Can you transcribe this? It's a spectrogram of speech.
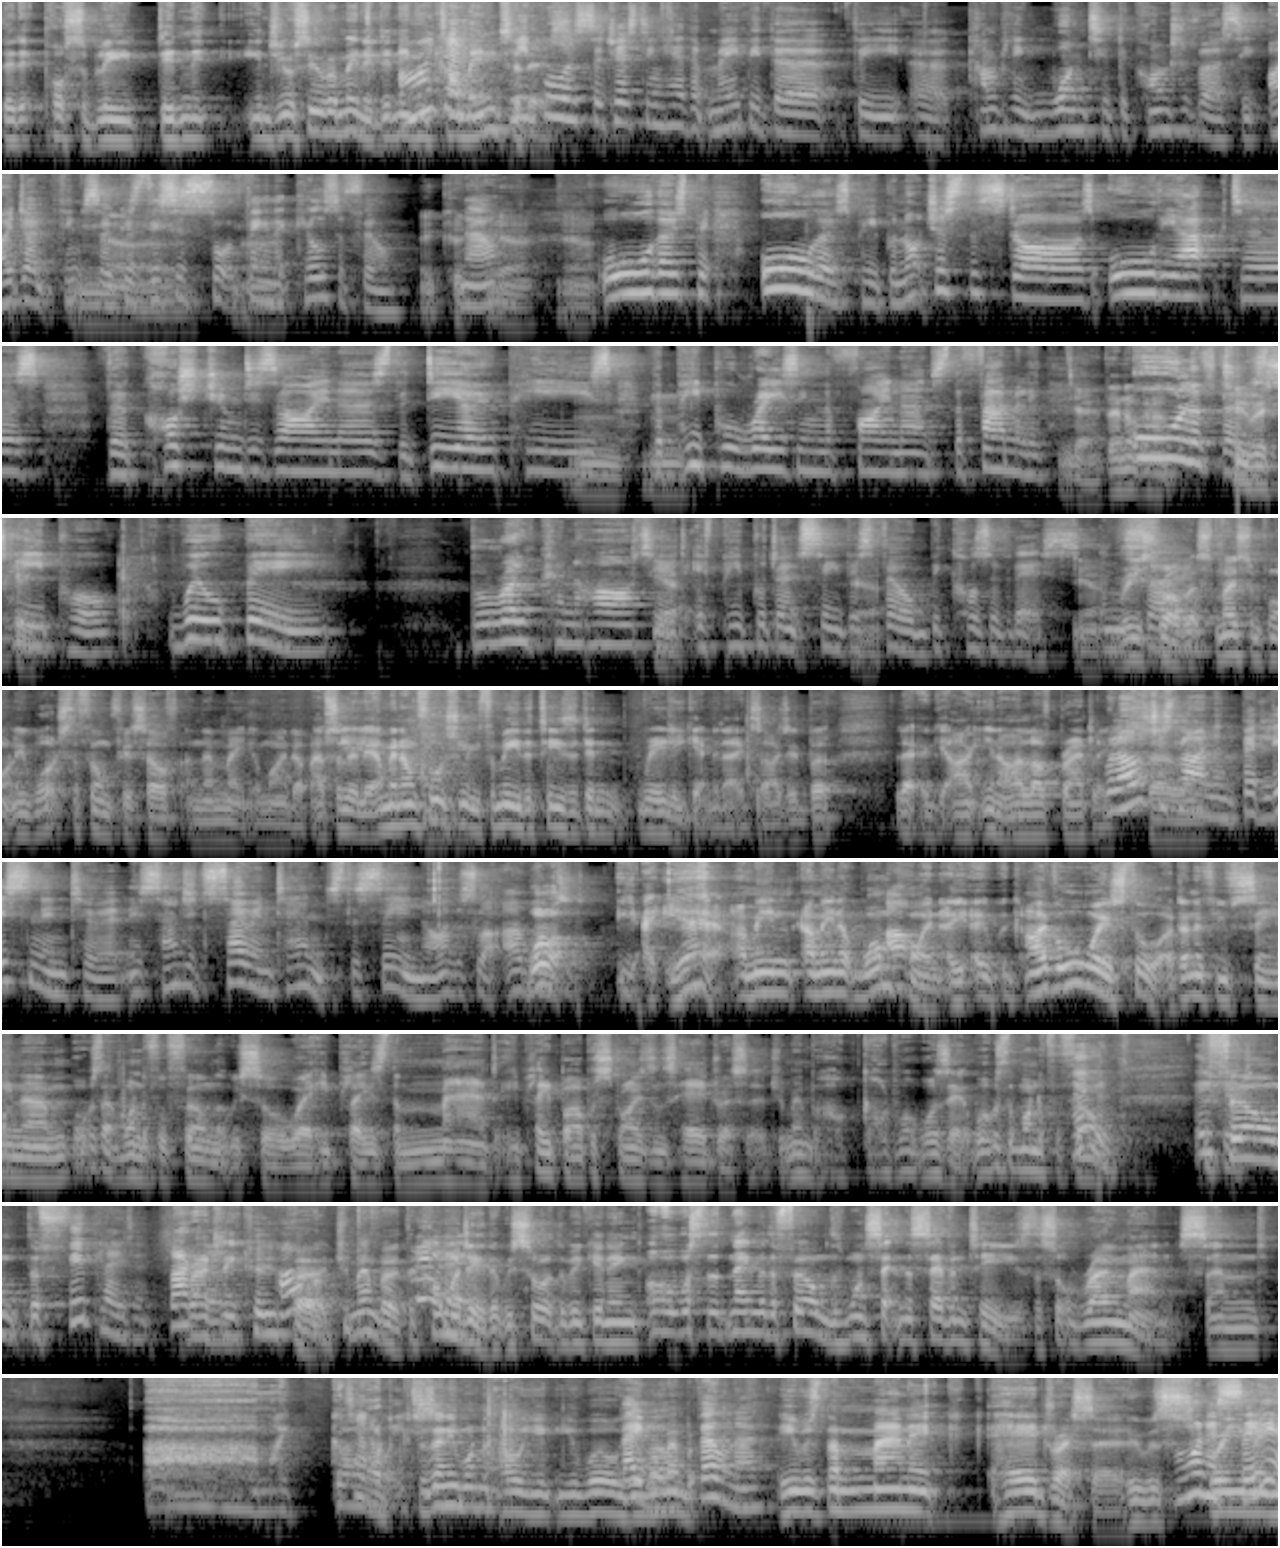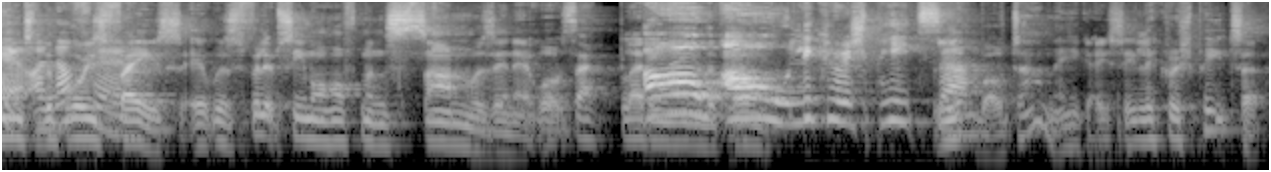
that it possibly didn't. Do you see what I mean? It didn't even I come don't- into people this. are suggesting here that maybe the the uh, company wanted the controversy. I don't think so because this is the sort of thing that kills a film. It could- now. yeah, yeah. All those people, all those people, not just the stars, all the actors, the costume designers, the DOPs, the people raising the finance, the family. Mm, Yeah, they're not all of those people will be broken-hearted Yeah. if people don't see this film because of this. Yeah, And Reese so- Roberts. Most importantly, watch the film for yourself and then make your mind up. Absolutely. I mean, unfortunately for me, the teaser didn't really get me that excited, but let- I, you know, I love Bradley. Well, I was so, just um, lying in bed listening to it, and it sounded so intense. The scene, I was like, I wanted. Well, y- yeah. I mean, I mean, at one Oh. point, I, I, have always thought. I don't know if you've seen um, what was that wonderful film that we saw where he plays the mad. He played Barbra Streisand's hairdresser. Do you remember? Oh God, what was it? What was the wonderful film? Who? Who The did? film, the f- Who played it? Bradley Cooper. Oh, Do you remember the really? comedy that we saw at the beginning? Oh, what's the name of the film? The one set in the seventies, the sort of romance and. Ah, my God! Does anyone? Oh, you, you will. They you will. remember? They'll know. He was the manic hairdresser who was I wanna see screaming it. into I the boy's it. face. It was Philip Seymour Hoffman's son was in it. What was that bloody name of Oh, the film? oh, licorice pizza. Well done. There you go. You see, Licorice Pizza.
